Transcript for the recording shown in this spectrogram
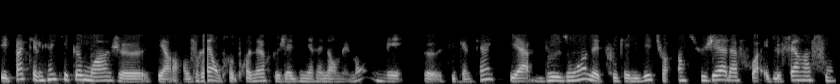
c'est pas quelqu'un qui est comme moi. C'est un vrai entrepreneur que j'admire énormément, mais euh, c'est quelqu'un qui a besoin d'être focalisé sur un sujet à la fois et de le faire à fond.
